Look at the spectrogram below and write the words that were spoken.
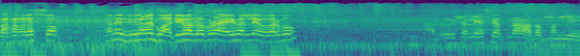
পাখামালাৰ চক। মানে যিবিলাকে গুৱাহাটীৰ ফালৰ পৰা আহি পালে হব পাৰিব। আৰু ইফালে আছে আপোনাৰ মাধৱ মন্দিৰ।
